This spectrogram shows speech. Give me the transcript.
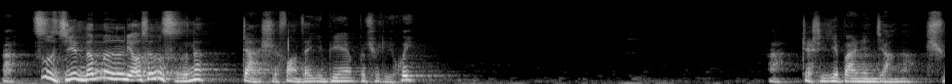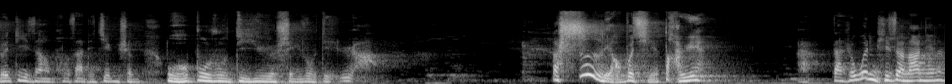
啊，自己能不能了生死呢？暂时放在一边，不去理会。啊，这是一般人讲啊，学地藏菩萨的精神，我不入地狱，谁入地狱啊？啊，是了不起，大愿啊！但是问题在哪里呢？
